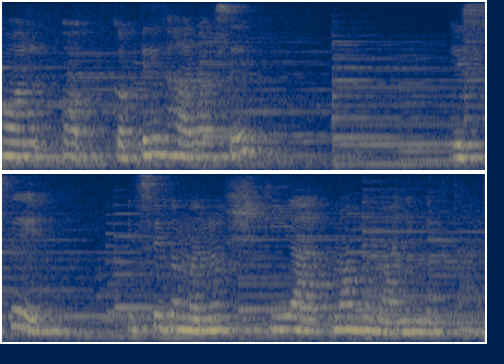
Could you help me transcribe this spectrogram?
और, और कपिल धारा से इससे इससे तो मनुष्य की आत्मा को पानी मिलता है।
